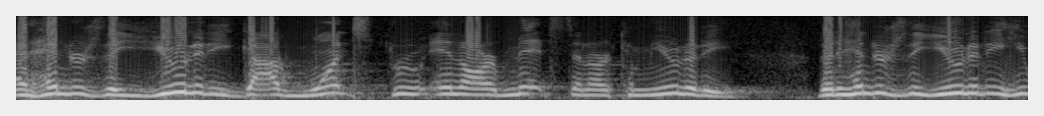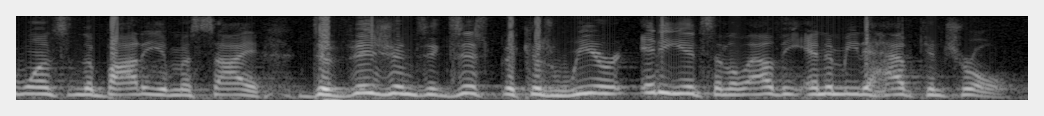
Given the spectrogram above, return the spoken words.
and hinders the unity God wants through in our midst, in our community, that hinders the unity he wants in the body of Messiah. Divisions exist because we are idiots and allow the enemy to have control.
